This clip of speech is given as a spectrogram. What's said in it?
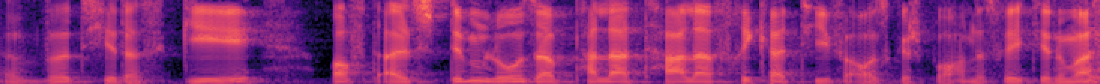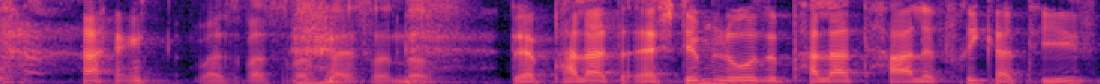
wird hier das G oft als stimmloser palataler Frikativ ausgesprochen. Das will ich dir nur mal sagen. Was, was, was heißt denn das? Der, Palat äh, stimmlose palatale Frikativ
